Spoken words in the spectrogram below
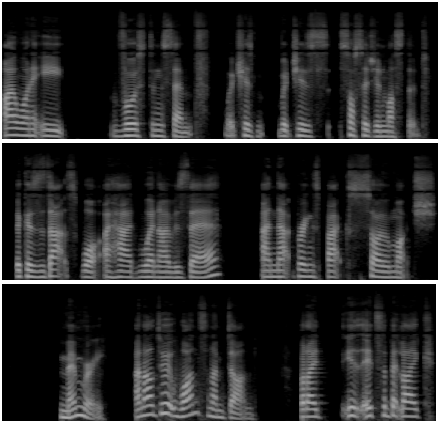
I want to eat Wurst and Senf, which is which is sausage and mustard, because that's what I had when I was there, and that brings back so much memory. And I'll do it once and I'm done. But I, it, it's a bit like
